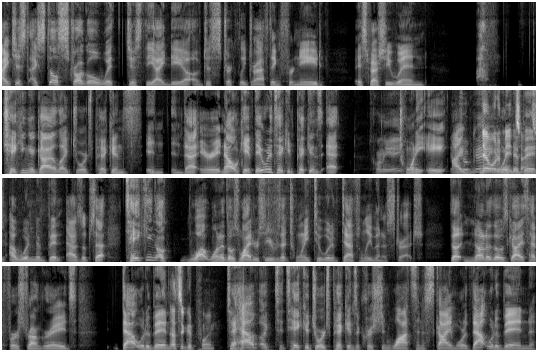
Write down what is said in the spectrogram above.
I just I still struggle with just the idea of just strictly drafting for need, especially when um, taking a guy like George Pickens in in that area. Now, okay, if they would have taken Pickens at 28. 28, I okay. That would've wouldn't made have been sense. I wouldn't have been as upset. Taking a wa- one of those wide receivers at 22 would have definitely been a stretch. The none of those guys had first round grades. That would have been That's a good point. to have like to take a George Pickens, a Christian Watson, a Sky Moore. That would have been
